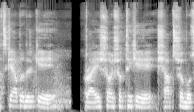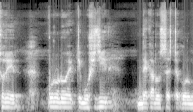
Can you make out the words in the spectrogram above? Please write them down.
আজকে আপনাদেরকে প্রায় ছয়শো থেকে সাতশো বছরের পুরনো একটি মসজিদ দেখানোর চেষ্টা করব।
